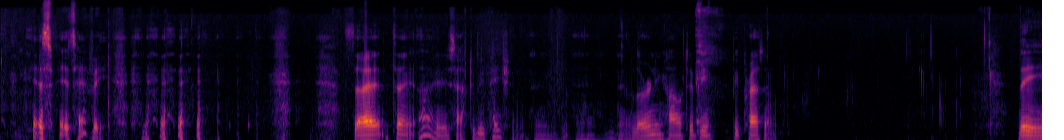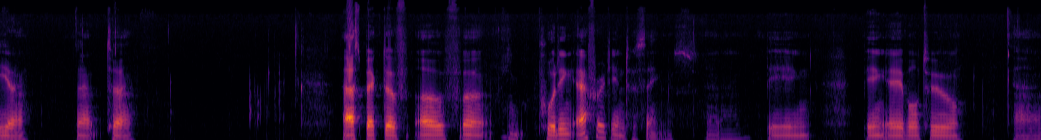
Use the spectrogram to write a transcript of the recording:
is it's heavy. so uh, oh, you just have to be patient, and, and learning how to be, be present. The uh, that uh, aspect of of uh, putting effort into things, uh, being being able to uh,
